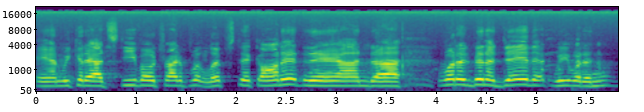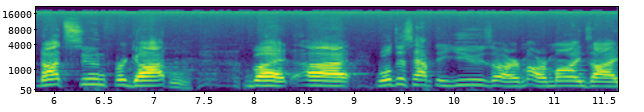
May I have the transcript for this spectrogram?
and we could add Steve-O try to put lipstick on it, and uh, would have been a day that we would have not soon forgotten. But uh, we'll just have to use our, our mind's eye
